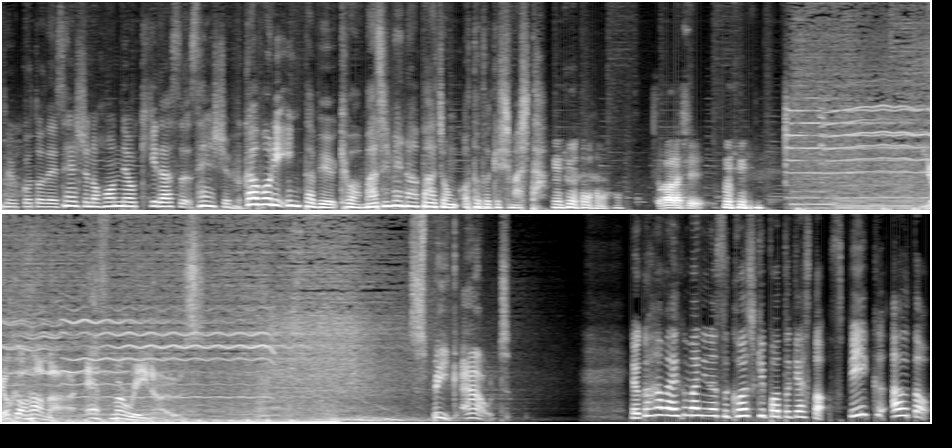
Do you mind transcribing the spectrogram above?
ということで選手の本音を聞き出す選手深掘りインタビュー今日は真面目なバージョンお届けしました。素晴らしい。Yokohama F. Marinos. Speak Out. 横浜 F・ マリノス公式ポッドキャストスピークアウト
